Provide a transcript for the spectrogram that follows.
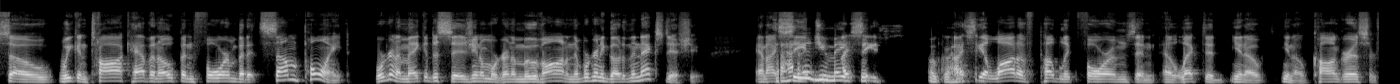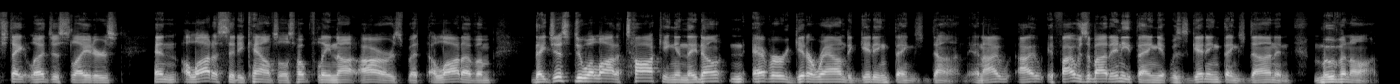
So we can talk, have an open forum, but at some point we're going to make a decision and we're going to move on, and then we're going to go to the next issue. And I so see. How did you make? Oh, I see, oh, I see a lot of public forums and elected, you know, you know, Congress or state legislators, and a lot of city councils. Hopefully not ours, but a lot of them. They just do a lot of talking and they don't ever get around to getting things done. And I, I, if I was about anything, it was getting things done and moving on.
